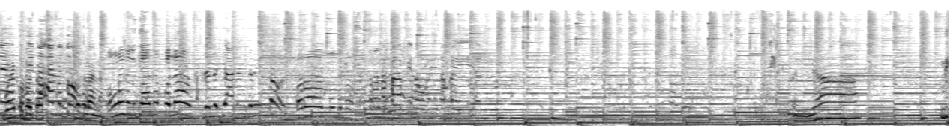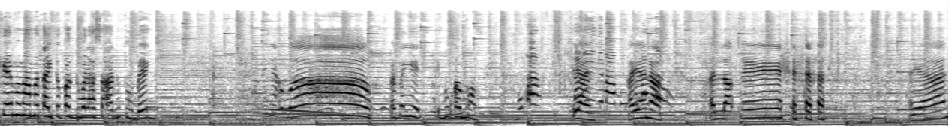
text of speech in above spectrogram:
Buhay pa ba to? ano to? Wala na. Oo, lalagyan na pala. Lalagyan ng green doon. Para na. Para na pala pinauwi na kay ano. Ayan. Hindi kaya mamamatay ito pag wala sa ano, tubig? Ayan, wow! Papayit, ibuka mo. Bukang. Ayan. Ayan o. Ang laki. Ayan.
